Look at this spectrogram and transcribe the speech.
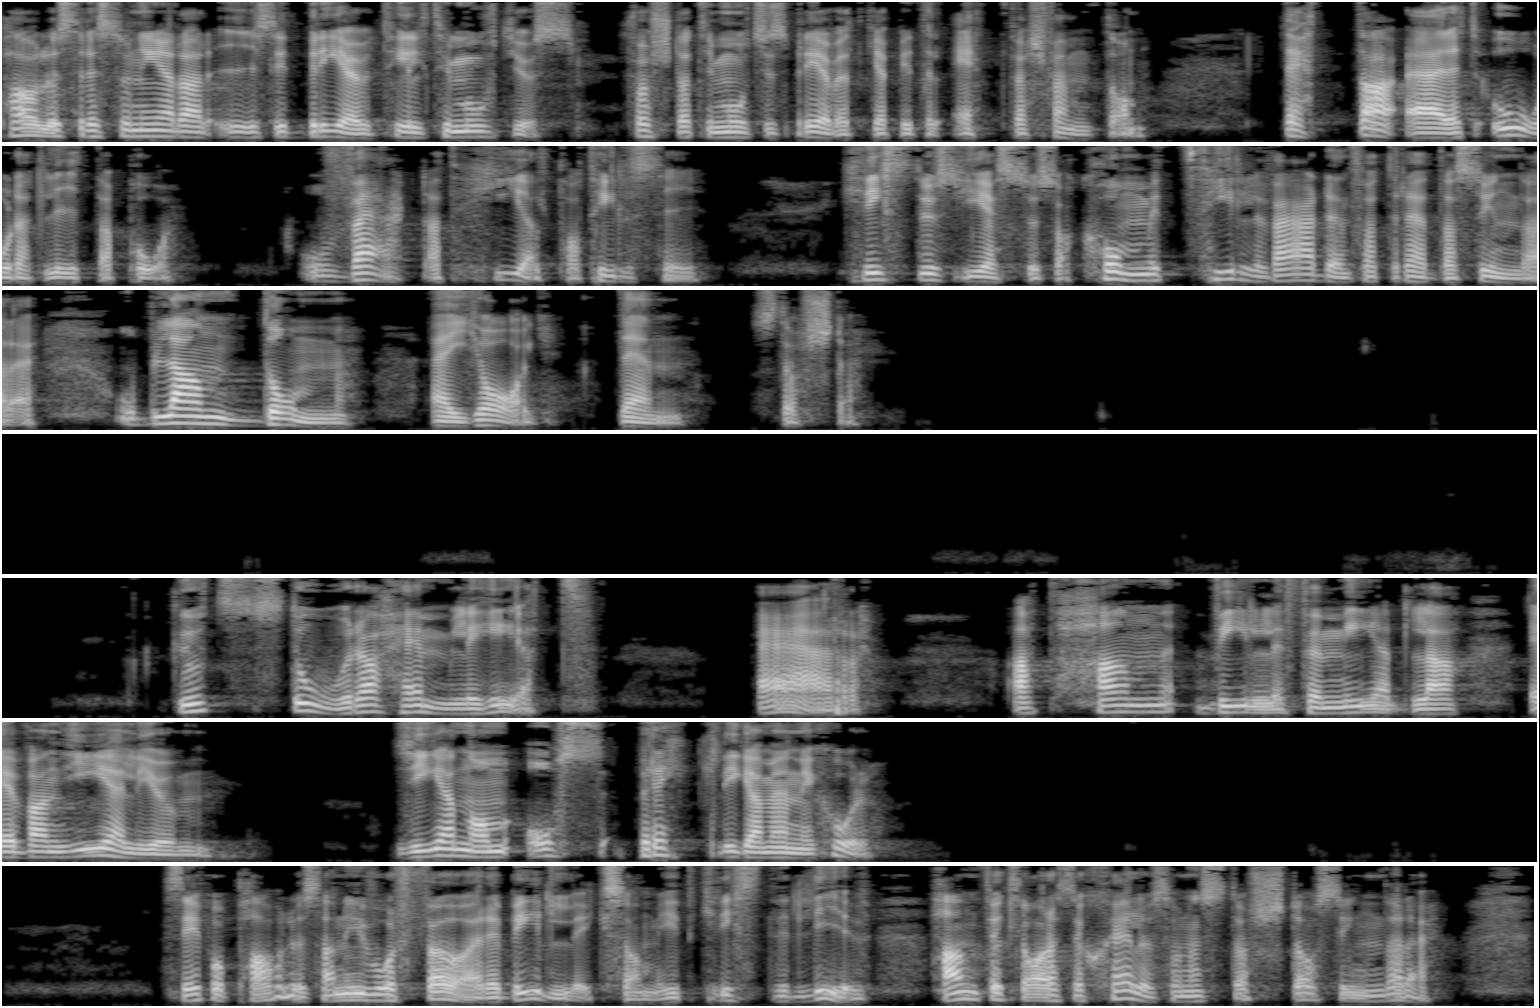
Paulus resonerar i sitt brev till Timoteus, första Timoteusbrevet kapitel 1, vers 15. Detta är ett ord att lita på och värt att helt ta till sig. Kristus Jesus har kommit till världen för att rädda syndare och bland dem är jag den största. Guds stora hemlighet är att han vill förmedla evangelium genom oss bräckliga människor. Se på Paulus, han är ju vår förebild liksom, i ett kristet liv. Han förklarar sig själv som den största av syndare.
